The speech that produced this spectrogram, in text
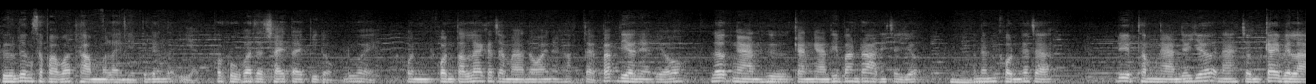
คือเรื่องสภาวธรรมอะไรนี่เป็นเรื่องละเอียดพ่อครูก็จะใช้ไตรปิฎกด้วย คนคนตอนแรกก็จะมาน้อยนะครับ แต่แป๊บเดียวเนี่ยเดี๋ยวเลิกงานคือการงานที่บ้านราชนี่จะเยอะอืมเพราะฉะนั้นคนก็จะ รีบทำงานเยอะๆนะจนใกล้เวลา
